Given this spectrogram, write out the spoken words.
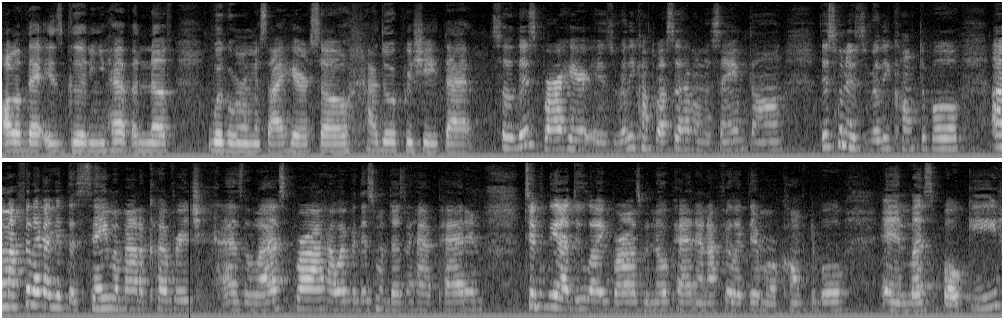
all of that is good and you have enough wiggle room inside here. So i do appreciate that. So this bra here is really comfortable. I still have on the same thong this one is really comfortable. Um, i feel like i get the same amount of coverage as the last bra. However this one doesn't have padding. Typically i do like bras with no padding and i feel like they're more comfortable and less bulky.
